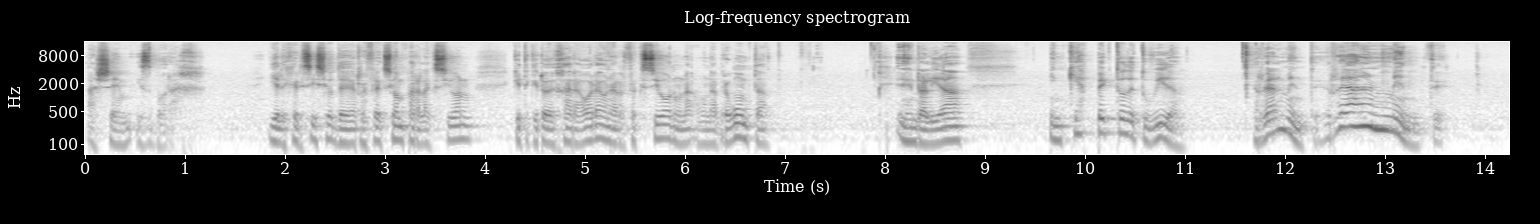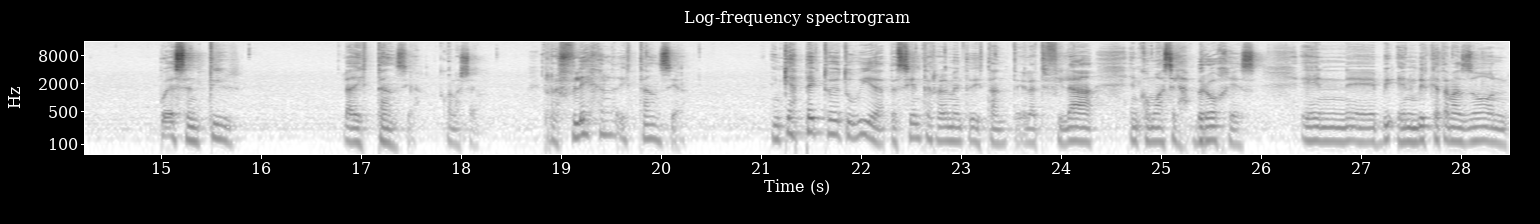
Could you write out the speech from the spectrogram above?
Hashem Isborach. Y el ejercicio de reflexión para la acción que te quiero dejar ahora, una reflexión, una, una pregunta, en realidad, ¿en qué aspecto de tu vida realmente, realmente puedes sentir la distancia con Hashem? Reflejan la distancia. ¿En qué aspecto de tu vida te sientes realmente distante? En la tefilá, en cómo haces las brojes, en, eh, en Birkat Amazon,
